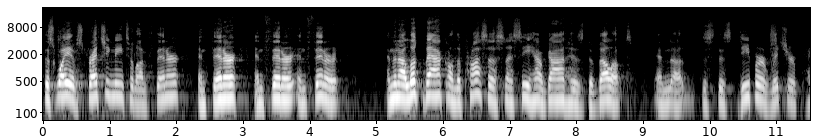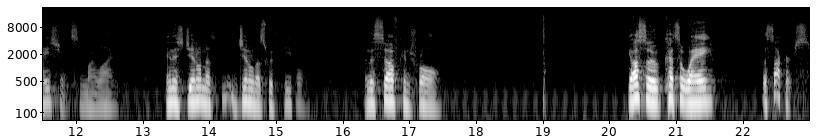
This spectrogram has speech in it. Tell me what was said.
this way of stretching me till I'm thinner and thinner and thinner and thinner. And then I look back on the process and I see how God has developed and uh, this, this deeper, richer patience in my life. And this gentleness, gentleness with people and the self control. He also cuts away the suckers.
